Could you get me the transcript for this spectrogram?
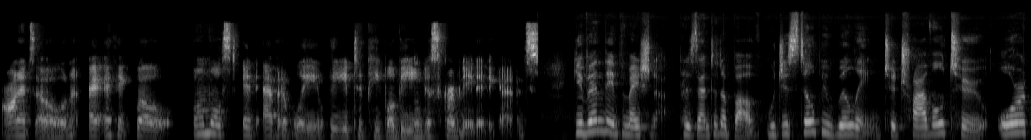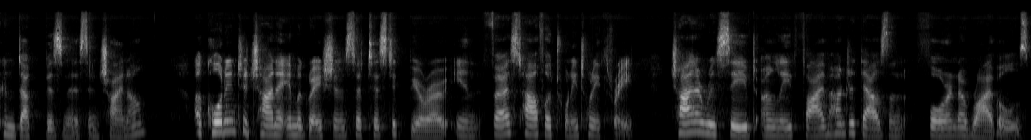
on its own I, I think will almost inevitably lead to people being discriminated against. Given the information presented above, would you still be willing to travel to or conduct business in China? According to China Immigration Statistic Bureau, in first half of 2023, China received only 500,000 foreign arrivals,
